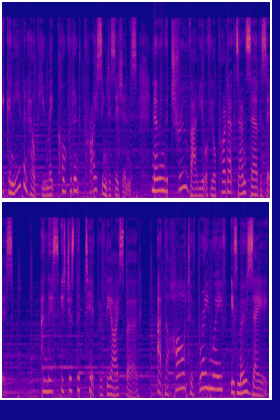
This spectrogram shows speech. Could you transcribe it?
It can even help you make confident pricing decisions, knowing the true value of your products and services. And this is just the tip of the iceberg. At the heart of Brainnwave is Mosaic,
